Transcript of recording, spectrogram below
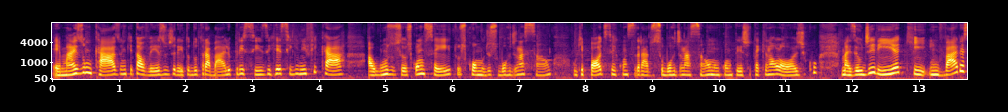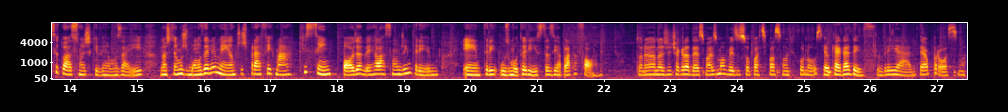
É mais um caso em que talvez o direito do trabalho precise ressignificar alguns dos seus conceitos, como de subordinação, o que pode ser considerado subordinação num contexto tecnológico, mas eu diria que em várias situações que vemos aí, nós temos bons elementos para afirmar que sim, pode haver relação de emprego entre os motoristas e a plataforma. Doutora Ana, a gente agradece mais uma vez a sua participação aqui conosco. Eu que agradeço. Obrigada. Até a próxima.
